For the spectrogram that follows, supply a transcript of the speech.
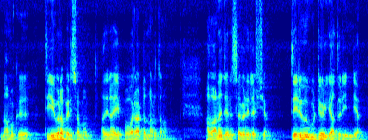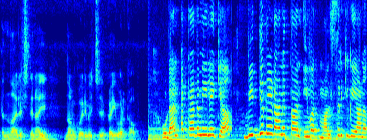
നമുക്ക് തീവ്ര പരിശ്രമം അതിനായി പോരാട്ടം നടത്തണം. അതാണ് ജനസേവയുടെ ലക്ഷ്യം. തെരുവ് കുട്ടികളില്ലാത്തൊരു ഇന്ത്യ എന്ന ലക്ഷ്യത്തിനായി നമുക്ക് ഒരുമിച്ച് കൈകോർക്കാം. ഉഡാൻ അക്കാദമിയിലേക്ക് വിദ്യ തേടാനെത്താൻ ഇവർ മത്സരിക്കുകയാണ്.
